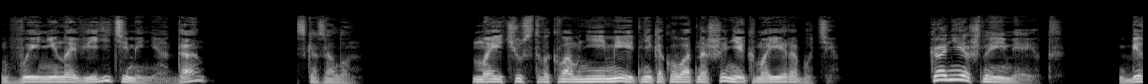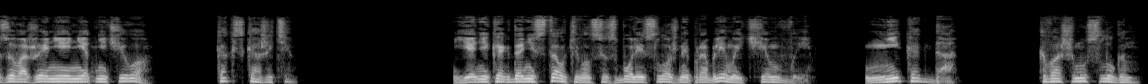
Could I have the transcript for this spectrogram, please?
«Вы ненавидите меня, да?» — сказал он. «Мои чувства к вам не имеют никакого отношения к моей работе». «Конечно, имеют. Без уважения нет ничего. Как скажете». «Я никогда не сталкивался с более сложной проблемой, чем вы. Никогда. К вашим услугам».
